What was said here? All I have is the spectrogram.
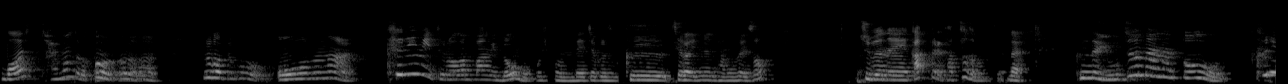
맛있 잘 만들었다. 어, 어, 어. 그래가지고 어느 날 크림이 들어간 빵이 너무 먹고 싶었는데 제가 그래서 그 제가 있는 장소에서 주변에 카페를 다 찾아봤어요. 네. 근데 요즘에는 또 크림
